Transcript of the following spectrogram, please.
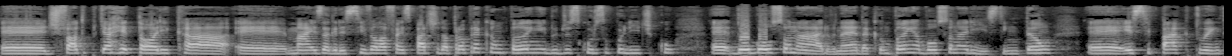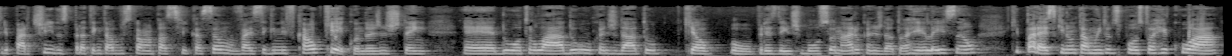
É, de fato, porque a retórica é, mais agressiva ela faz parte da própria campanha e do discurso político é, do Bolsonaro, né? Da campanha bolsonarista. Então, é, esse pacto entre partidos para tentar buscar uma pacificação vai significar o quê? Quando a gente tem é, do outro lado o candidato que é o, o presidente Bolsonaro, candidato à reeleição, que parece que não está muito disposto a recuar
